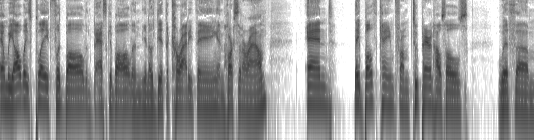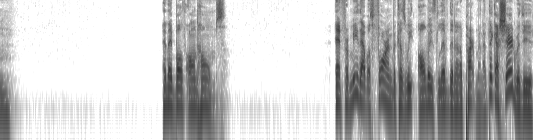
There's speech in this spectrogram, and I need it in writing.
and we always played football and basketball and, you know, did the karate thing and horsing around. And they both came from two parent households with um, and they both owned homes. And for me that was foreign because we always lived in an apartment. I think i shared with you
